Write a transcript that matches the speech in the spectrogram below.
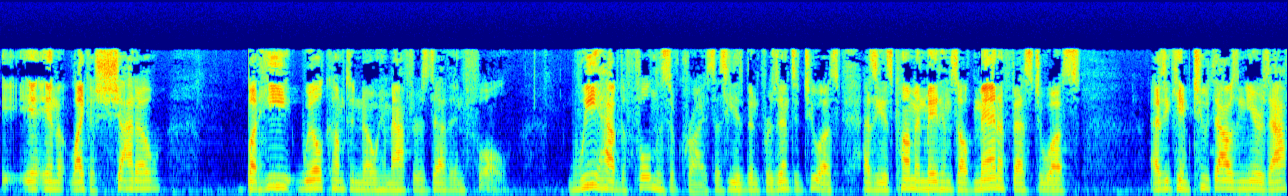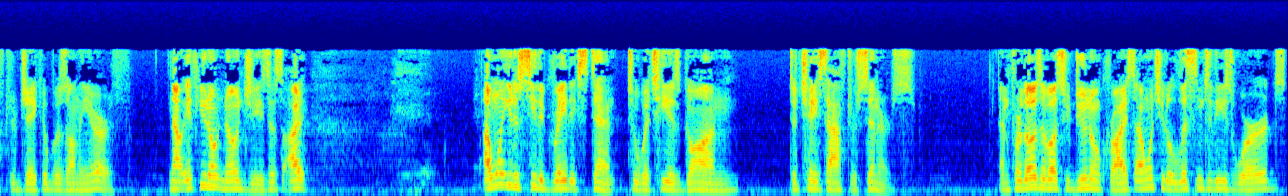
in, in like a shadow, but he will come to know him after his death in full we have the fullness of Christ as he has been presented to us, as he has come and made himself manifest to us, as he came 2,000 years after Jacob was on the earth. Now, if you don't know Jesus, I, I want you to see the great extent to which he has gone to chase after sinners. And for those of us who do know Christ, I want you to listen to these words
